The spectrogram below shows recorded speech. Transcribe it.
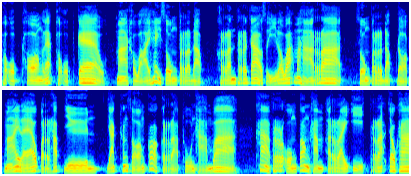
ผอบทองและผอบแก้ว มาถวายให้ทรงประดับ ครั้นพระเจ้าศีละวะมหาราช ทรงประดับดอกไม้แล้วประทับยืน ยักษ์ทั้งสองก็กราบทูลถามว่า ข้าพระองค์ต้องทำอะไรอีกพระเจ้าข้า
